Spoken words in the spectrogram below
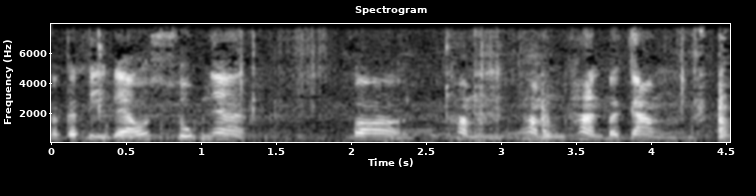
ปกติแล้วซุปเนี่ย ก็ทำทำทานประจำ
